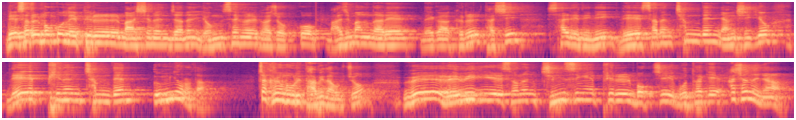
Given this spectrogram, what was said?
내 살을 먹고 내 피를 마시는 자는 영생을 가졌고 마지막 날에 내가 그를 다시 살리리니 내 살은 참된 양식이요 내 피는 참된 음료로다. 자, 그러면 우리 답이 나오죠. 왜 레위기에서는 짐승의 피를 먹지 못하게 하셨느냐?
